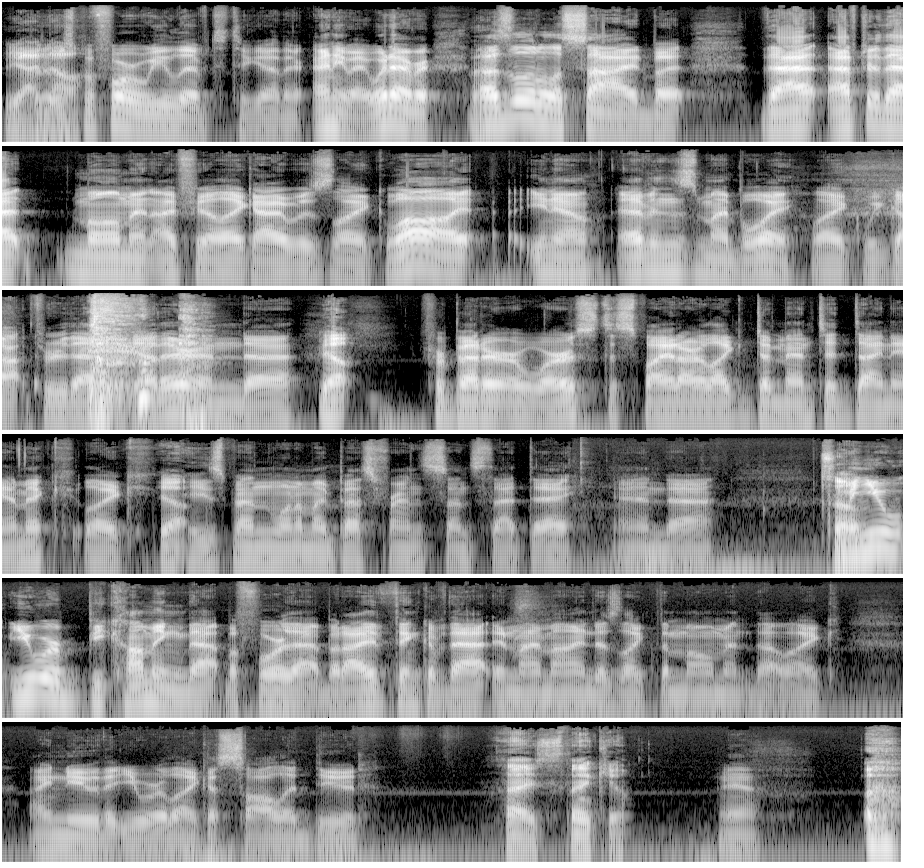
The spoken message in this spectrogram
Yeah, But it was before we lived together. Anyway, whatever. That was a little aside, but that after that moment, I feel like I was like, well, I, you know, Evan's my boy. Like we got through that together, and uh, Yep. for better or worse, despite our like demented dynamic, like Yeah. he's been one of my best friends since that day. And uh, So I mean, you you were becoming that before that, but I think of that in my mind as like the moment that like I knew that you were like a solid dude. nice. Thank you. Yeah. All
